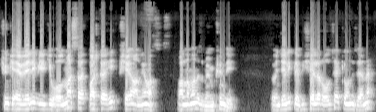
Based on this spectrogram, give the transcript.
Çünkü evveli bilgi olmazsa başka hiçbir şeyi anlayamazsınız. Anlamanız mümkün değil. Öncelikle bir şeyler olacak ki onun üzerine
